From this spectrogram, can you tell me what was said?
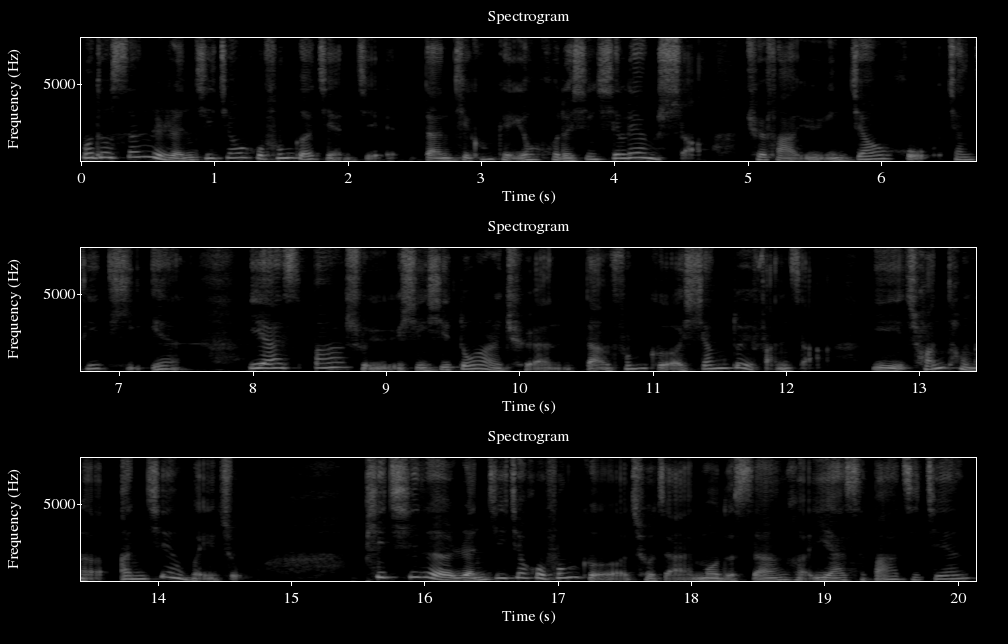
Model 3的人机交互风格简洁，但提供给用户的信息量少，缺乏语音交互，降低体验。ES8 属于信息多而全，但风格相对繁杂，以传统的按键为主。P7 的人机交互风格处在 Model 3和 ES8 之间，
